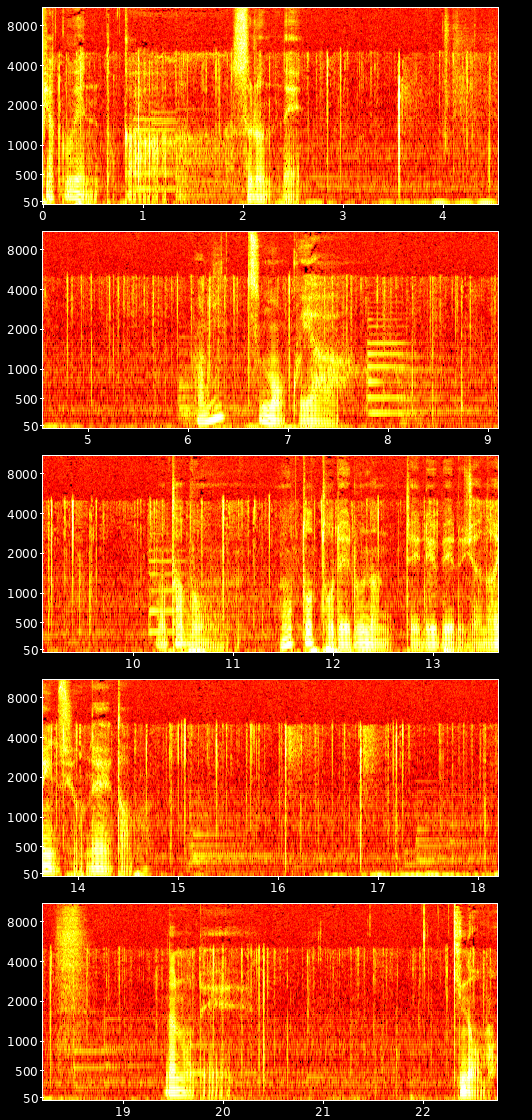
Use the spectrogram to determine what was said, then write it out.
800円とかするんで、まあ、3つもくや、もう多分、元取れるなんてレベルじゃないんですよね、多分。なので、昨日も、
